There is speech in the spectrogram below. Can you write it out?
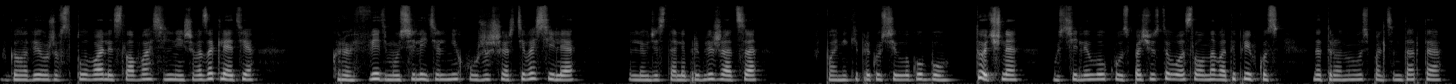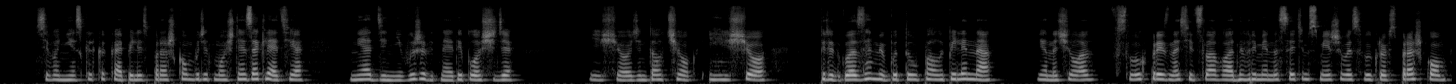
В голове уже всплывали слова сильнейшего заклятия. Кровь ведьмы-усилитель не хуже шерсти Василия. Люди стали приближаться. В панике прикусила губу. Точно! Усилила укус, почувствовала солоноватый привкус. Дотронулась пальцем до рта. Всего несколько капель с порошком будет мощное заклятие. Ни один не выживет на этой площади. Еще один толчок. И еще. Перед глазами будто упала пелена. Я начала вслух произносить слова, одновременно с этим смешивая свою кровь с порошком.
